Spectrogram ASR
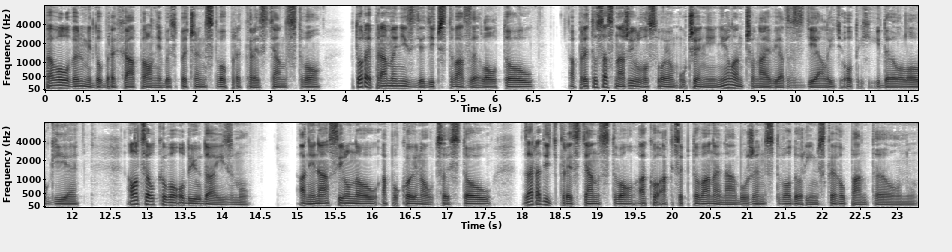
Pavol veľmi dobre chápal nebezpečenstvo pre kresťanstvo, ktoré pramení z dedičstva zelótov a preto sa snažil vo svojom učení nielen čo najviac vzdialiť od ich ideológie, ale celkovo od judaizmu a nenásilnou a pokojnou cestou zaradiť kresťanstvo ako akceptované náboženstvo do rímskeho panteónu.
